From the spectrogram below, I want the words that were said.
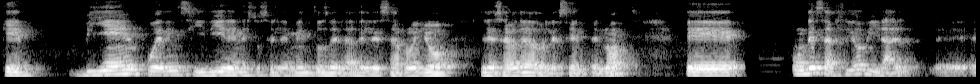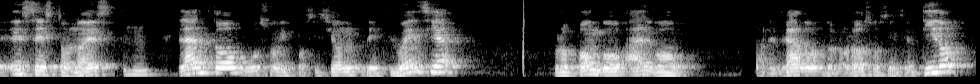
que bien puede incidir en estos elementos de la, del, desarrollo, del desarrollo del adolescente, ¿no? Eh, un desafío viral eh, es esto, ¿no? Es planto, uso mi posición de influencia, propongo algo arriesgado, doloroso, sin sentido,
